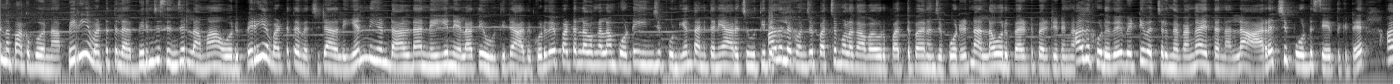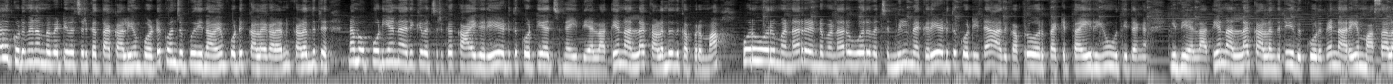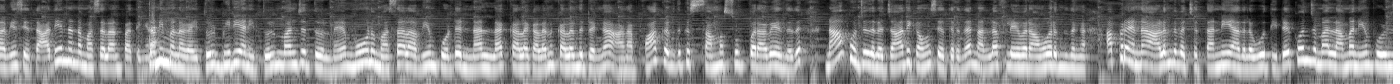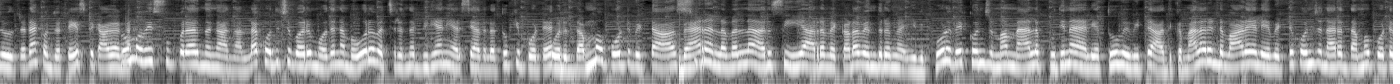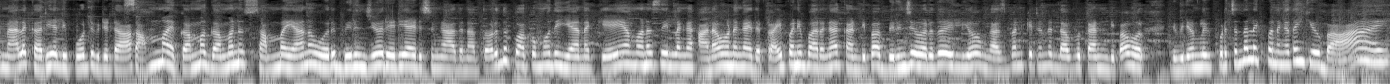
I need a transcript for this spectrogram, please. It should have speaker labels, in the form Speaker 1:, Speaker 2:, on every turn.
Speaker 1: என்ன பார்க்க போறோம்னா பெரிய வட்டத்தில் பிரிஞ்சு செஞ்சிடலாமா? ஒரு பெரிய வட்டத்தை வச்சுட்டு அதுல எண்ணெயும் டால்டா நெய்யும் எல்லாத்தையும் ஊற்றிட்டு அது கூடவே பட்டை லவங்கெல்லாம் போட்டு இஞ்சி பூண்டியும் தனித்தனியாக அரைச்சி ஊற்றிட்டு அதில் கொஞ்சம் பச்சை மிளகாவை ஒரு பத்து பதினஞ்சு போட்டுட்டு நல்லா ஒரு பெரட்டு பரட்டிடுங்க. அது கூடவே வெட்டி வச்சிருந்த வெங்காயத்தை நல்லா அரைச்சு போட்டு சேர்த்துக்கிட்டு அது கூடவே நம்ம வெட்டி வச்சிருக்க தக்காளியும் போட்டு கொஞ்சம் புதினாவையும் போட்டு கலகலன்னு கலந்துட்டு நம்ம பொடியாக நறுக்கி வச்சிருக்க காய்கறியும் எடுத்து கொட்டியாச்சுங்க. இது எல்லாத்தையும் நல்லா கலந்ததுக்கு அப்புறமா ஒரு ஒரு மணி நேரம் ரெண்டு மணி நேரம் ஊற வச்ச மில் மேக்கரையும் எடுத்து கொட்டிட்டேன். அதுக்கப்புறம் ஒரு பேக்கெட் தயிரையும் ஊற்றிட்டேங்க இது எல்லாத்தையும் நல்லா கலந்துட்டு இது கூடவே நிறைய மசாலாவையும் சேர்த்து அது என்னென்ன மசாலான்னு பார்த்தீங்கன்னா தனி மிளகாய் தூள் பிரியாணி தூள் மஞ்சத்தூள்னு மூணு மசாலாவையும் போட்டு நல்லா கலகலன்னு கலந்துட்டேங்க. ஆனால் பார்க்கறதுக்கு செம்ம சூப்பராகவே இருந்தது. நான் கொஞ்சம் இதில் ஜாதிக்காவும் சேர்த்துருந்தேன். நல்ல ஃப்ளேவராகவும் இருந்ததுங்க. அப்புறம் என்ன அளந்து வச்ச தண்ணி அதில் ஊற்றிட்டு கொஞ்சமாக லெமனையும் புழிஞ்சு விட்டுட்டேன் கொஞ்சம் டேஸ்ட்டுக்காக ரொம்பவே சூப்பராக இருந்துங்க அது நல்லா கொதிச்சு வரும்போது நம்ம ஊற வச்சிருந்த பிரியாணி அரிசி அதில் தூக்கி போட்டு ஒரு தம்மை போட்டு விட்டா வேற லெவலில் அரிசி அரை கடை வெந்துருங்க. இது கூடவே கொஞ்சமாக மேலே புதினா இலையை தூவி விட்டு அதுக்கு மேலே ரெண்டு வாழை இலையை விட்டு கொஞ்ச நேரம் தம்மை போட்டு மேலே கறி அள்ளி போட்டு விட்டுட்டா செம்ம கம்ம கம்மனு செம்மையான ஒரு பிரிஞ்சியும் ரெடி ஆயிடுச்சுங்க. அதை நான் திறந்து பார்க்கும்போது எனக்கே என் மனசு இல்லைங்க. ஆனால் ஒன்றுங்க இதை ட்ரை பண்ணி பாருங்க. கண்டிப்பாக பிரிஞ்சு வருதோ இல்லையோ உங்கள் ஹஸ்பண்ட் கிட்ட லவ் கண்டிப்பாக வரும். இந்த வீடியோ உங்களுக்கு பிடிச்சிருந்தா லைக் பண்ணுங்க. Thank you bye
